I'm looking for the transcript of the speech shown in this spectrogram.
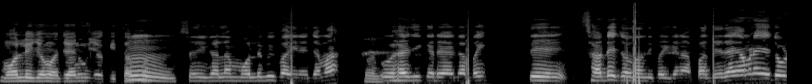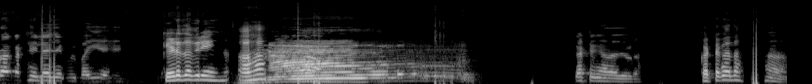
ਮੋਲੀ ਜਮਾ ਜੈਨੂੰ ਜਿਹਾ ਕੀਤਾ। ਹੂੰ ਸਹੀ ਗੱਲ ਆ ਮੁੱਲ ਵੀ ਬਾਈ ਨੇ ਜਮਾ। ਉਹ ਹੈ ਜੀ ਕਰਿਆਗਾ ਬਾਈ। ਤੇ 14.5 ਦੀ ਬਾਈ ਕਹਿੰਦਾ ਆਪਾਂ ਦੇ ਦਾਂਗੇ ਆਪਣੇ ਜੋੜਾ ਇਕੱਠੇ ਹੀ ਲੈ ਜੇ ਕੋਈ ਬਾਈ ਇਹ। ਕਿਹੜੇ ਦਾ ਵੀਰੇ? ਆਹ। ਕੱਟੀਆਂ ਦਾ ਜੋੜਾ। ਕੱਟੀਆਂ ਦਾ? ਹਾਂ।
